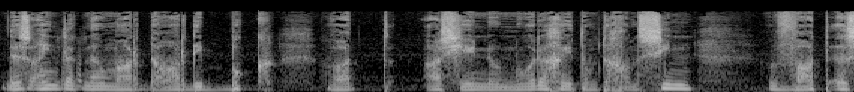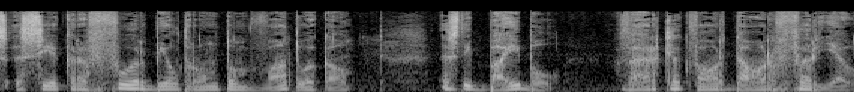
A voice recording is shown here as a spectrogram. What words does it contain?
Dis eintlik nou maar daardie boek wat as jy nou nodig het om te gaan sien wat is 'n sekere voorbeeld rondom wat ook al is die Bybel werklik waar daar vir jou.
